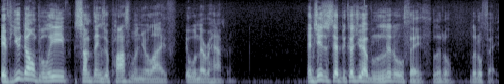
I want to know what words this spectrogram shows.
if you don't believe some things are possible in your life, it will never happen. And Jesus said, because you have little faith, little, little faith,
